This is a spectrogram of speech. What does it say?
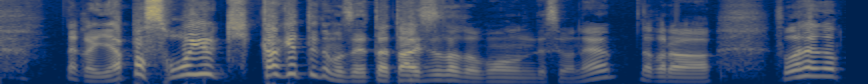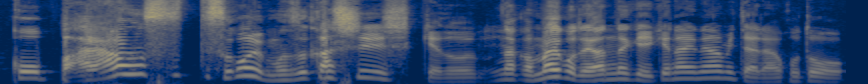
なんかやっぱそういうきっかけっていうのも絶対大切だと思うんですよね。だから、その辺のこう、バランスってすごい難しいけど、なんかうまいことやんなきゃいけないな、みたいなことを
